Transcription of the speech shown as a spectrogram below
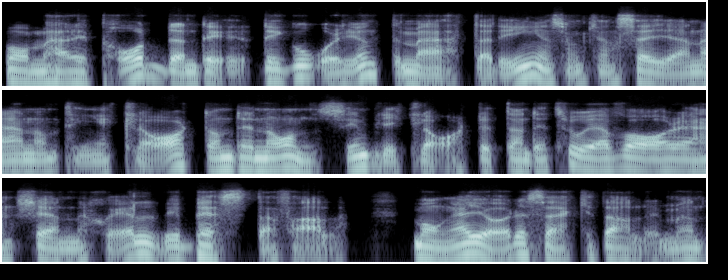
om här i podden, det, det går ju inte att mäta. Det är ingen som kan säga när någonting är klart, om det någonsin blir klart, utan det tror jag var och en känner själv i bästa fall. Många gör det säkert aldrig, men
